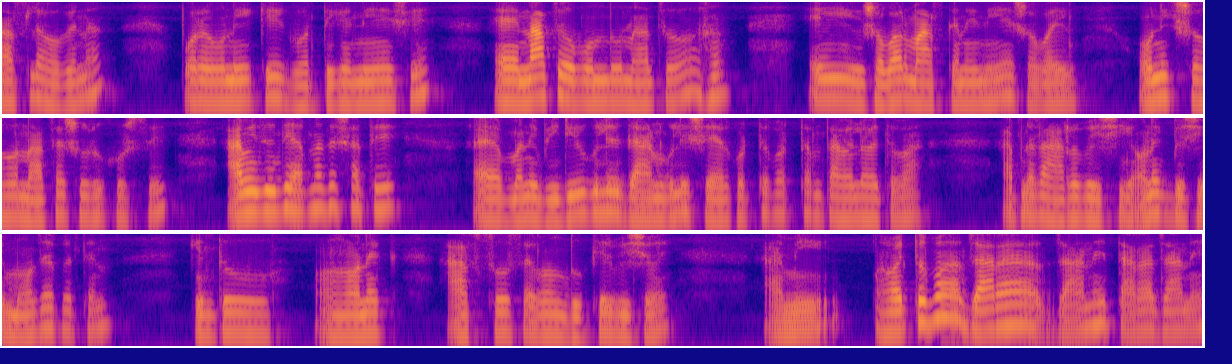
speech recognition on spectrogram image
নাচলে হবে না। পরে উনিকে ঘর থেকে নিয়ে এসে "এ, নাচো বন্ধু নাচো। এই সবার মাঝখানে নিয়ে সবাই অনেক সহ নাচা শুরু করছে। আমি যদি আপনাদের সাথে মানে ভিডিওগুলির গানগুলি শেয়ার করতে পারতাম তাহলে হয়তোবা আপনারা আরও বেশি অনেক বেশি মজা পেতেন। কিন্তু অনেক আফসোস এবং দুঃখের বিষয়। আমি হয়তোবা যারা জানে, তারা জানে,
